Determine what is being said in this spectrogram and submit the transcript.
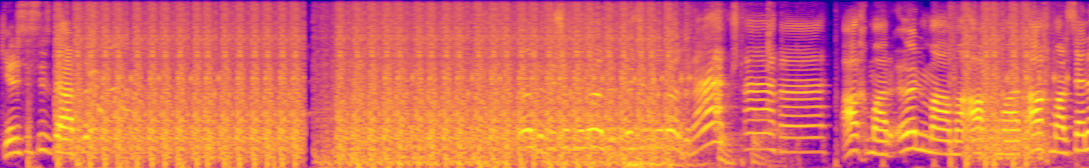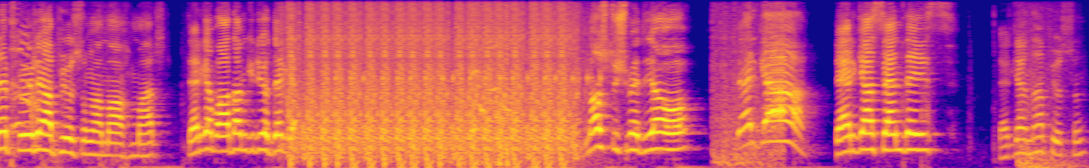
Gerisi sizde artık. Öldür, düşürdün öldür, düşürdün öldür. Ha? Ha, ha. Akmar ölme ama Akmar. Akmar sen hep böyle yapıyorsun ama Akmar. Dergah bu adam gidiyor Dergah. Nasıl düşmedi ya o? Dergah! Dergah sendeyiz. Dergah ne yapıyorsun?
